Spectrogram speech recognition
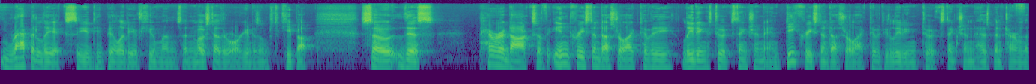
rapidly exceed the ability of humans and most other organisms to keep up. So this paradox of increased industrial activity leading to extinction and decreased industrial activity leading to extinction has been termed the,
